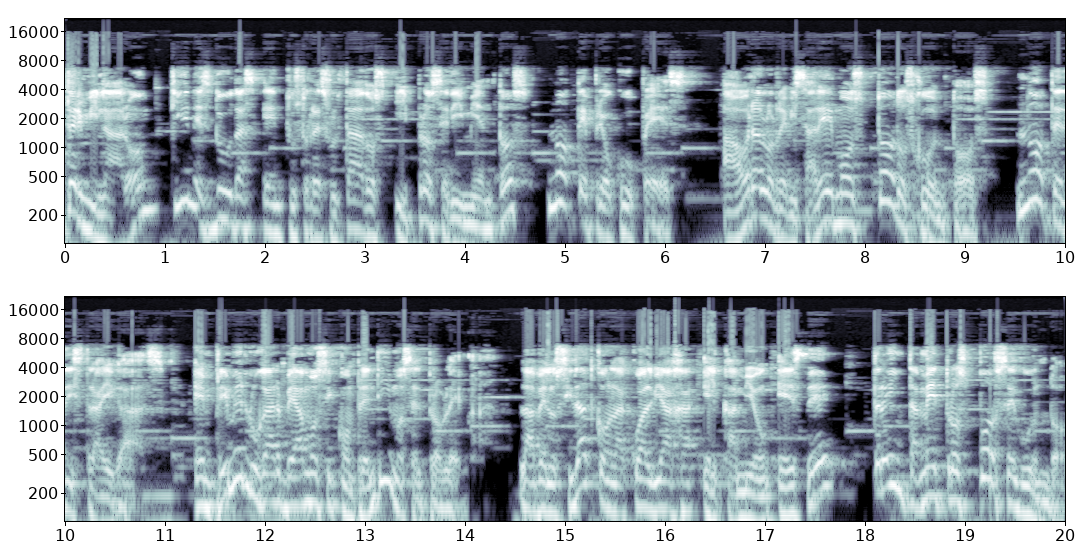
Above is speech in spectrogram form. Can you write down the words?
¿Terminaron? ¿Tienes dudas en tus resultados y procedimientos? No te preocupes. Ahora lo revisaremos todos juntos. No te distraigas. En primer lugar, veamos si comprendimos el problema. La velocidad con la cual viaja el camión es de 30 metros por segundo.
